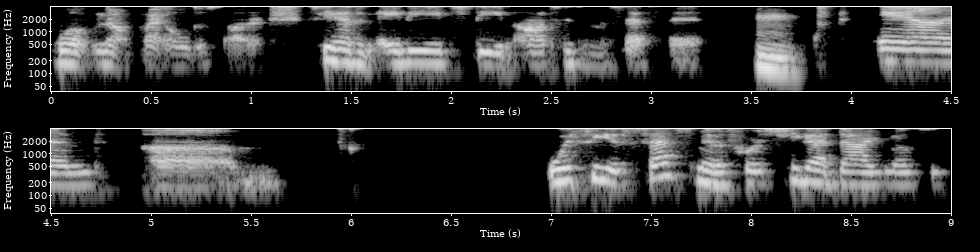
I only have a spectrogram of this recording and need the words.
Well, no, my oldest daughter. She had an ADHD and autism assessment, mm. and um, with the assessment, of course, she got diagnosed with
